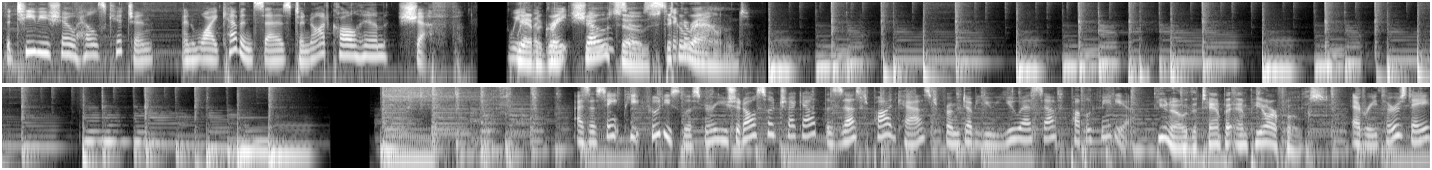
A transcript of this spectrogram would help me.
the TV show Hell's Kitchen, and why Kevin says to not call him chef. We, we have, have, a great, great show, so stick around. As a St. Pete Foodies listener, you should also check out the Zest podcast from WUSF Public Media. You know, the Tampa NPR folks. Every Thursday,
